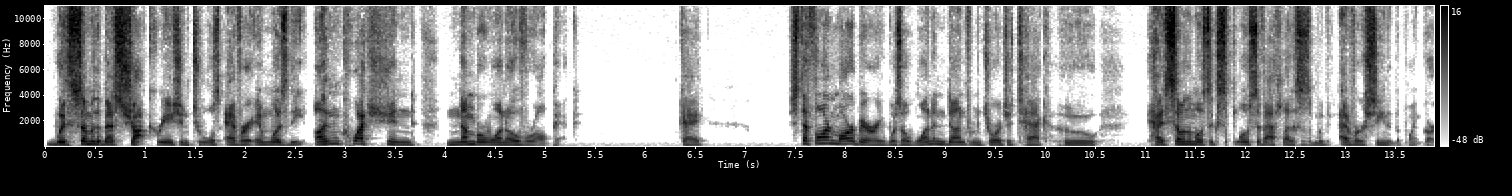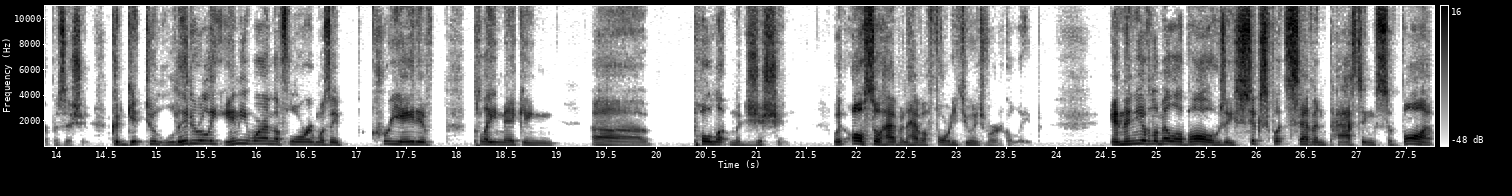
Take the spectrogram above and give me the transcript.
with some of the best shot creation tools ever and was the unquestioned number one overall pick. Okay. Stephon Marbury was a one and done from Georgia Tech who has some of the most explosive athleticism we've ever seen at the point guard position. Could get to literally anywhere on the floor and was a creative playmaking uh, pull up magician with also happen to have a 42 inch vertical leap. And then you have LaMelo Ball, who's a six foot seven passing savant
